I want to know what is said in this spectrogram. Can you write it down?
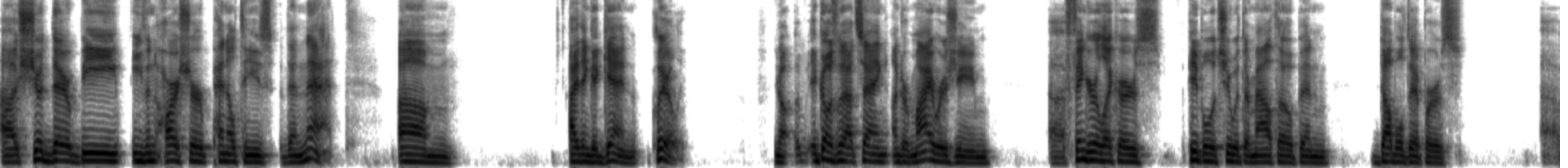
Uh, should there be even harsher penalties than that? Um, I think again, clearly, you know, it goes without saying. Under my regime, uh, finger lickers, people who chew with their mouth open, double dippers, uh,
